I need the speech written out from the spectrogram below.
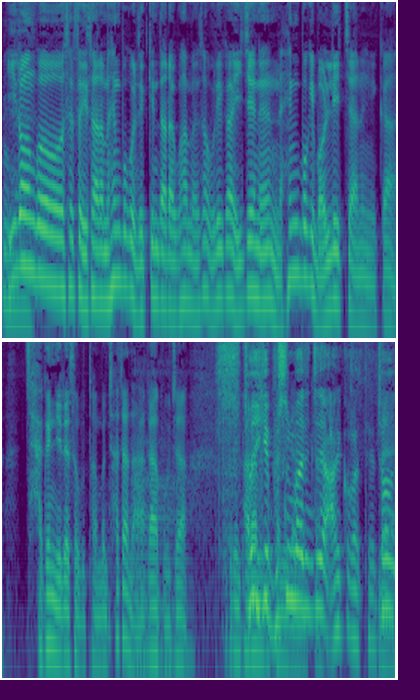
음. 이런 것에서 이 사람은 행복을 느낀다라고 하면서 우리가 이제는 행복이 멀리 있지 않으니까 작은 일에서부터 한번 찾아 나가 보자. 아. 저 이게 무슨 말인지 알 것 같아요. 저 네.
